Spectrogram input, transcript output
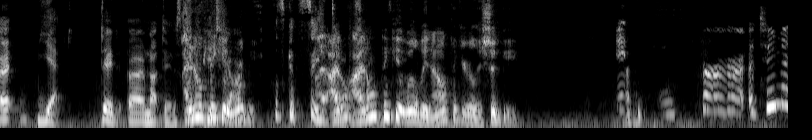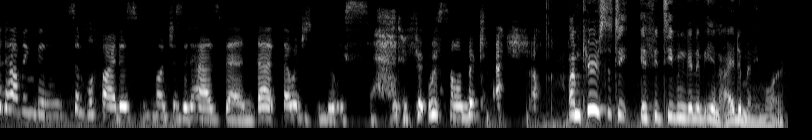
Uh, yet. Data, uh, not data. I don't think it will be. I was gonna say. I, I don't. I don't think it will be. I don't think it really should be. It, for attunement having been simplified as much as it has been, that that would just be really sad if it was on the cash shop. I'm curious as to if it's even going to be an item anymore.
